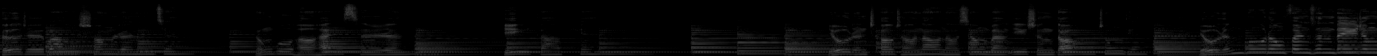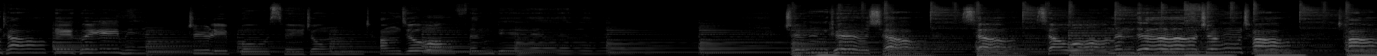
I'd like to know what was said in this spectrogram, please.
可这把双刃剑，弄不好还损人一大片有人吵吵闹闹相伴一生到终点，有人不懂分寸被争吵给毁灭，支离破碎中长久分别。真可笑，笑笑我们的争吵，吵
